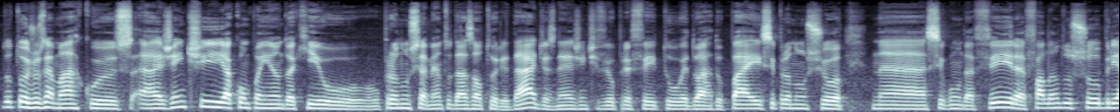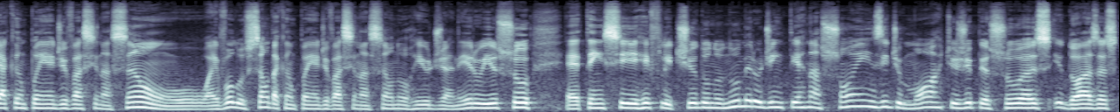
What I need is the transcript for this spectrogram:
Doutor José Marcos, a gente acompanhando aqui o, pronunciamento das autoridades, né? A gente viu o prefeito Eduardo Paes se pronunciou na segunda-feira falando sobre a campanha de vacinação, a evolução da campanha de vacinação no Rio de Janeiro. Isso é, tem se refletido no número de internações e de mortes de pessoas idosas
